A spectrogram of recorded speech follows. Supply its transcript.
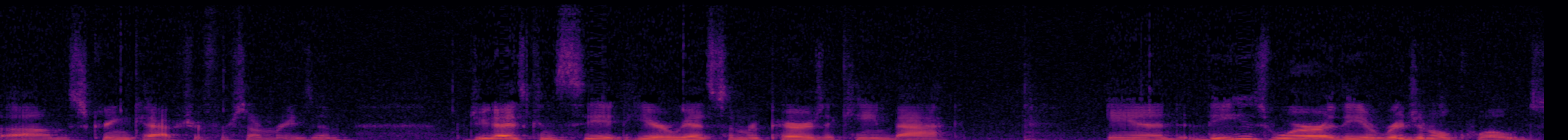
um, screen capture for some reason. But you guys can see it here. We had some repairs that came back. And these were the original quotes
